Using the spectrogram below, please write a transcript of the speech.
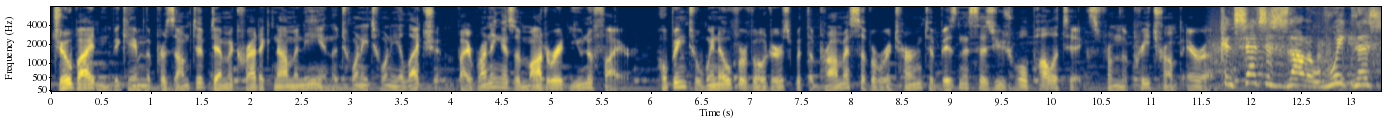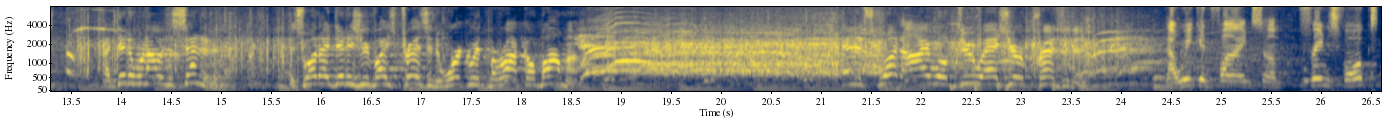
Joe Biden became the presumptive Democratic nominee in the 2020 election by running as a moderate unifier, hoping to win over voters with the promise of a return to business as usual politics from the pre Trump era. Consensus is not a weakness. I did it when I was a senator. It's what I did as your vice president, working with Barack Obama. And it's what I will do as your president. Now, we can find some fringe folks,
